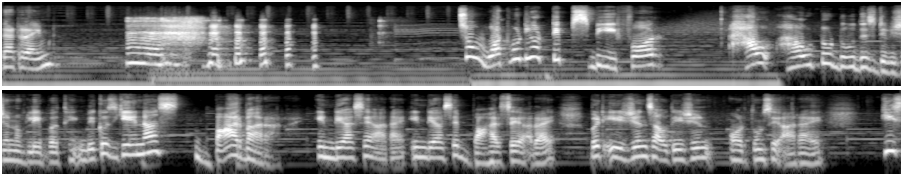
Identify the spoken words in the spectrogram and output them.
that rhymed so what would your tips be for how how to do this division of labor thing? Because ये ना बार बार आ रहा है। इंडिया से आ रहा है इंडिया से बाहर से आ रहा है बट एशियन साउथ एशियन औरतों से आ रहा है। कि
